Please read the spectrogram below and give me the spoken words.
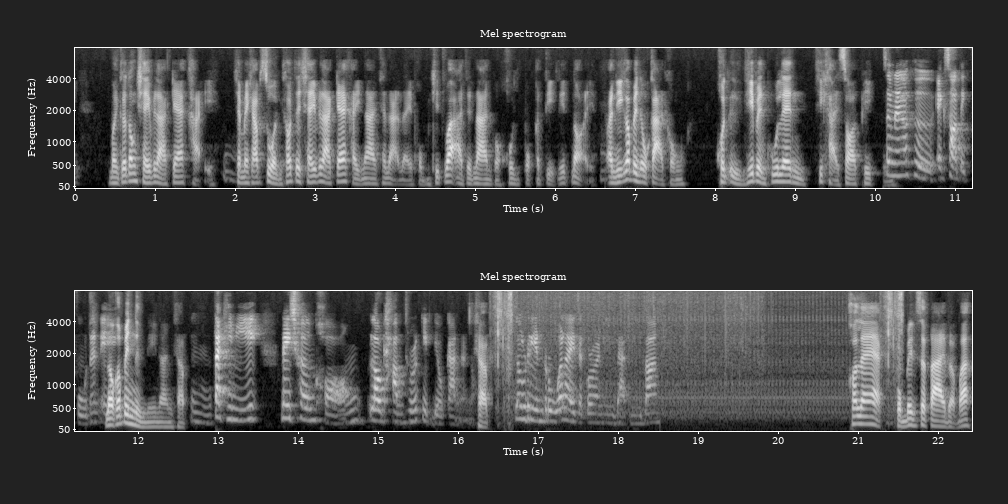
มันก็ต้องใช้เวลาแก้ไขอืมใช่ไหมครับส่วนเขาจะใช้เวลาแก้ไขนานขนาดไหน ผมคิดว่าอาจจะนานกว่าคนปกตินิดหน่อย อันนี้ก็เป็นโอกาสของคนอื่นที่เป็นผู้เล่นที่ขายซอสพริก ซึ่งนั่นก็คือ exotic food นั่นเอง เราก็เป็นหนึ่งในนั้นครับอืมแต่ทีนี้ในเชิงของเราทำธุรกิจเดียวกันนะเนาะครับเราเรียนรู้อะไรจากกรณีแบบนี้บ้าง ข้อแรกผมเป็นสไตล์แบบว่า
